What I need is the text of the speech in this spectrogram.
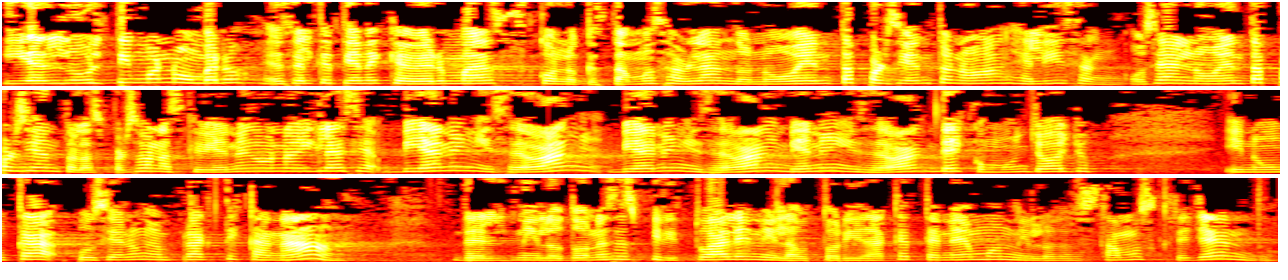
Y el último número es el que tiene que ver más con lo que estamos hablando. 90% no evangelizan. O sea, el 90% de las personas que vienen a una iglesia vienen y se van, vienen y se van, vienen y se van, de como un yoyo. Y nunca pusieron en práctica nada. ni los dones espirituales, ni la autoridad que tenemos, ni los estamos creyendo.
